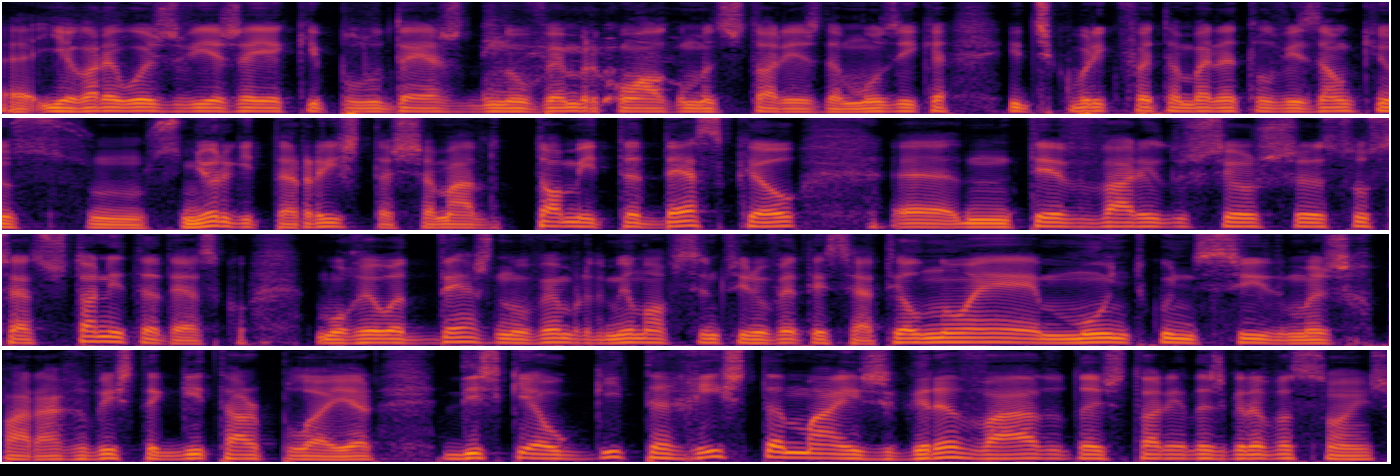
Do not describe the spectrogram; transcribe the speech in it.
eh, e agora eu hoje viajei aqui pelo 10 de novembro com algumas histórias da música e descobri que foi também na televisão que um, um senhor guitarrista chamado Tommy Tedesco eh, teve vários dos seus eh, sucessos. Tony Tedesco morreu a 10 de novembro de 1997. Ele não é muito conhecido, mas repara, a revista Guitar Player diz que é o guitarrista mais gravado da história das gravações.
